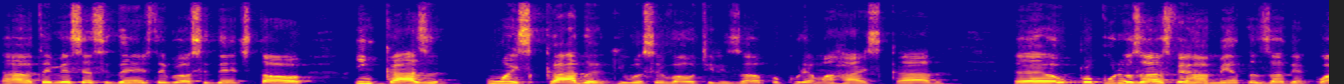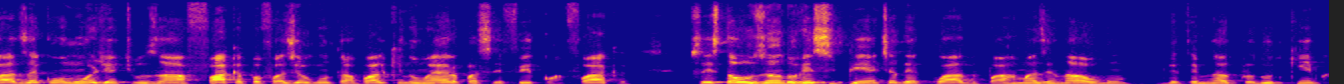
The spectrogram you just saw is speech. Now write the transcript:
ah, teve esse acidente, teve o um acidente e tal. Em casa, uma escada que você vai utilizar, procure amarrar a escada. É, procure usar as ferramentas adequadas. É comum a gente usar a faca para fazer algum trabalho que não era para ser feito com a faca você está usando o recipiente adequado para armazenar algum determinado produto químico.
